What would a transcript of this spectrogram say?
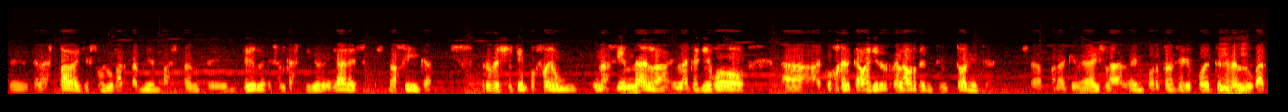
de, la espada y que es un lugar también bastante increíble, que es el Castillo de Gares, que es una finca, pero que en su tiempo fue una hacienda en la, que llegó a acoger caballeros de la Orden Teutónica, o sea, para que veáis la, importancia que puede tener el lugar.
